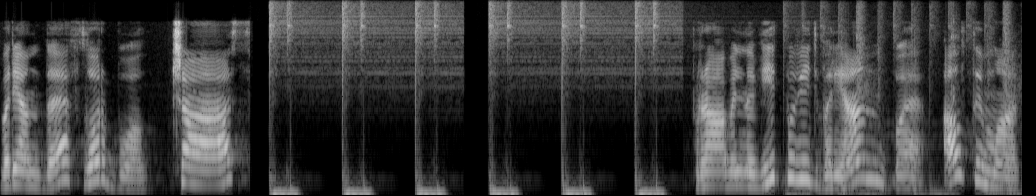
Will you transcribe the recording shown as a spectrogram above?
Варіант Д. Флорбол. Час. Правильна відповідь варіант Б. Алтимат.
